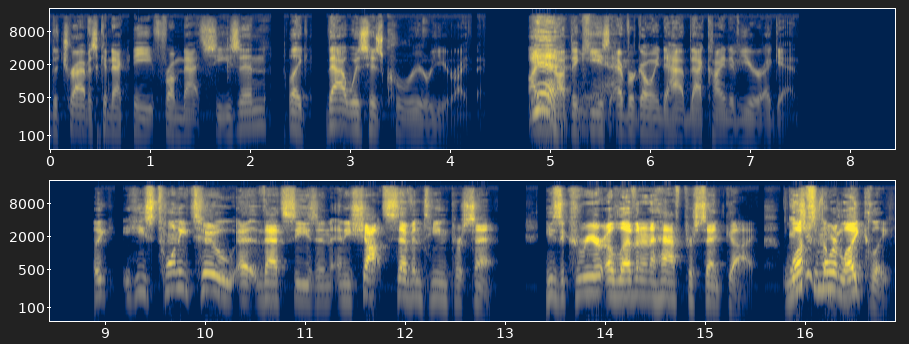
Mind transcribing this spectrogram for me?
the Travis Konecny from that season, like that was his career year. I think. I Yeah. do not think he's Yeah. ever going to have that kind of year again. like he's 22 at that season and he shot 17%. He's a career 11.5% guy. What's just a- more likely?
